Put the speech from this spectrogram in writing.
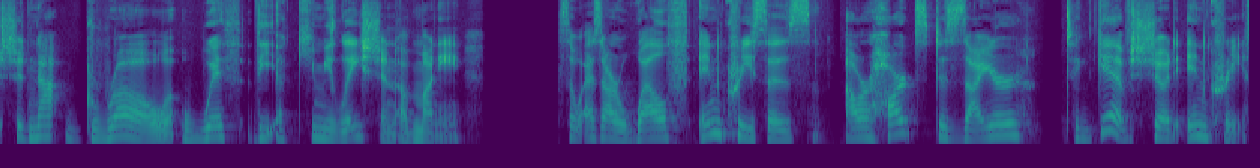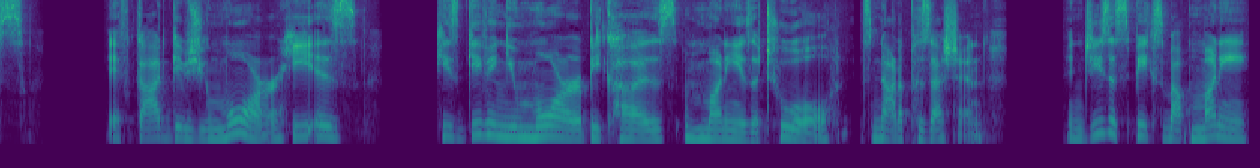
should not grow with the accumulation of money. So, as our wealth increases, our heart's desire to give should increase. If God gives you more, He is He's giving you more because money is a tool, it's not a possession. And Jesus speaks about money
